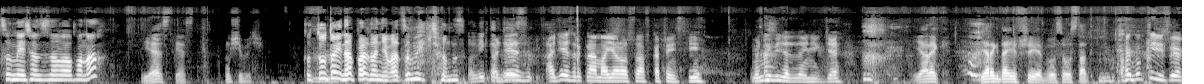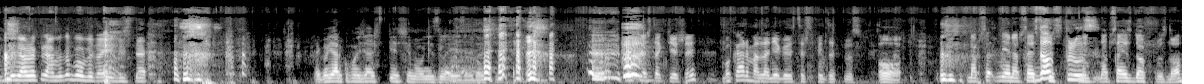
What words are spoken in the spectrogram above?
Co miesiąc nowa opona? Jest, jest. Musi być. To tutaj na pewno nie ma co miesiąc. O, A Wiktor gdzie jest, a gdzie jest reklama Jarosław Kaczyński? Bo nie widzę tutaj nigdzie. Jarek, Jarek daje w szyję, bo są ostatki. Albo pisz, jakby miał reklamę, to byłoby zajebiste. Jak o Jarku powiedziałeś, pies się mało nie zleje z radości. też tak cieszy, bo karma dla niego jest też 500 plus. O, Na psa, nie, na psa jest Dog 300 plus. Na, na psa jest dog plus, no.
